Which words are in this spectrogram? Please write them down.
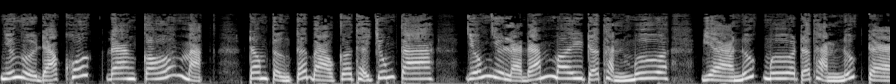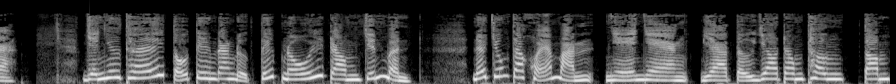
những người đã khuất đang có mặt trong từng tế bào cơ thể chúng ta, giống như là đám mây trở thành mưa và nước mưa trở thành nước trà. Và như thế, tổ tiên đang được tiếp nối trong chính mình. Nếu chúng ta khỏe mạnh, nhẹ nhàng và tự do trong thân, tâm,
